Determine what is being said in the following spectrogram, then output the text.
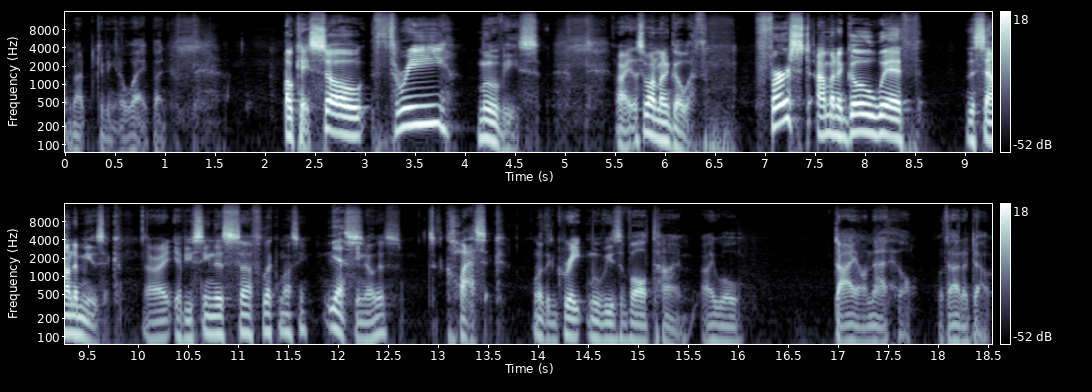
I'm not giving it away. But okay, so three movies. All right, this is what I'm going to go with. First, I'm going to go with The Sound of Music. All right, have you seen this uh, flick, Mosse? Yes. You know this? It's a classic, one of the great movies of all time. I will die on that hill, without a doubt.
